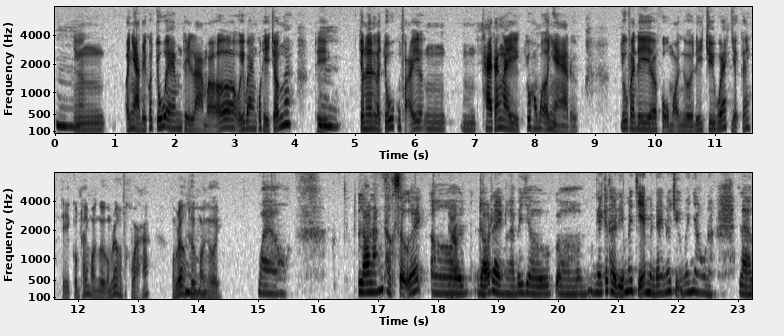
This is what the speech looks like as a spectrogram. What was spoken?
Ừm. Ừm, ở nhà thì có chú em thì làm ở ủy ban của thị trấn á, thì Ừm. cho nên là chú cũng phải, ưm, ừm, 2 tháng nay chú hông có ở nhà được, chú phải đi, ơ, phụ mọi người đi truy quét dịch ấy, thì cũng thấy mọi người cũng rất là vất vả, cũng rất là thương mọi Ừm. người. Wow! Lo lắng thật sự ấy. Ờ, Dạ. rõ ràng là bây giờ, ờ, ngay cái thời điểm mà chị em mình đang nói chuyện với nhau nè, là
